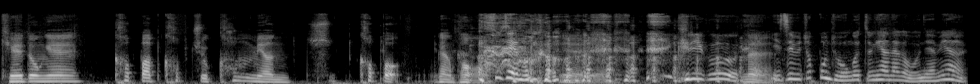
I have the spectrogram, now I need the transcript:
개동의 컵밥, 컵죽, 컵면, 수, 컵버 그냥 버거. 수제 먹어. 예, 예. 그리고 네. 이 집이 조금 좋은 것 중에 하나가 뭐냐면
